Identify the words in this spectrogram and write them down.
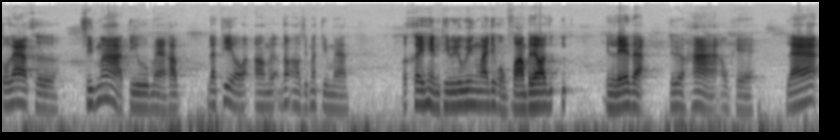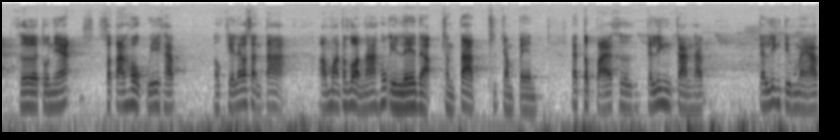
ตัวแรกคือ ซิมาติวแมนครับ และพี่บอกว่าเอาต้องเอาซิมาติวแมนก็เคยเห็นทีวีวิ่งมาที่ผมฟาร์มไปแล้วอินเลสอะเลเวลห้าโอเค และคือตัวเนี้ยสตาร์หกวิครับ โอเคแล้วก็ซันต้าเอามาตลอดนะพวกอินเลสอะซันต้าจำเป็น และต่อไปก็คือแกลลิงกันครับแกลลิงติวแมนครับ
